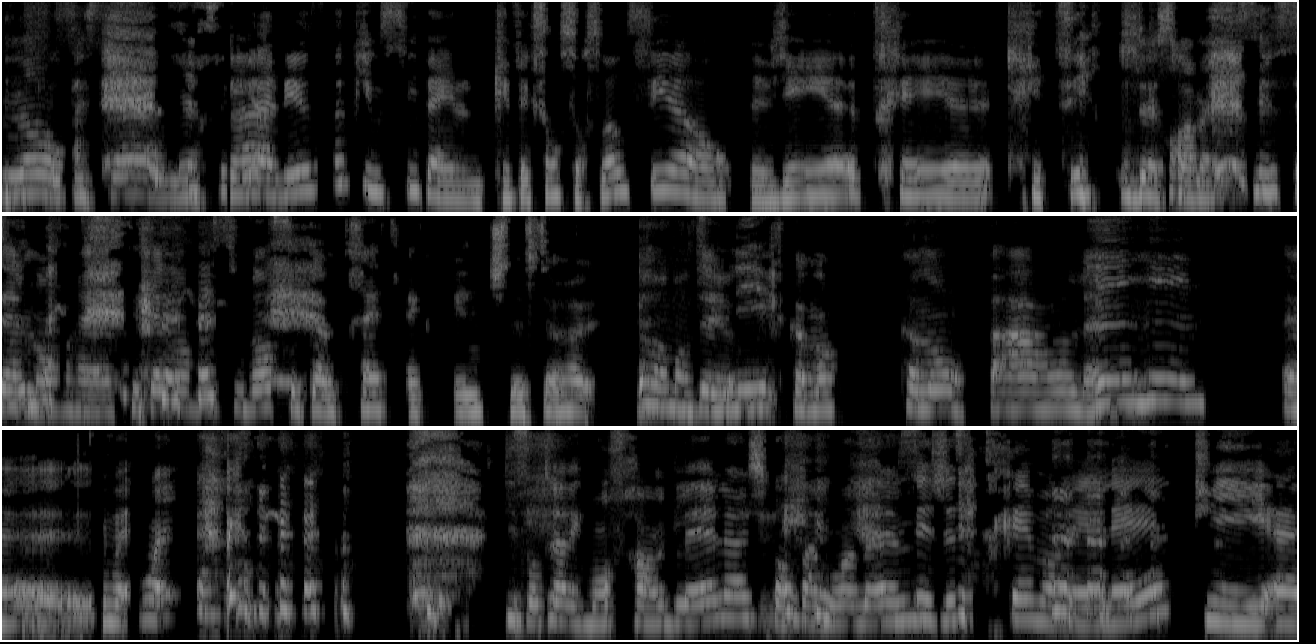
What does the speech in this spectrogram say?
Non, c'est ça. Merci. ça. Puis aussi, ben, une réflexion sur soi aussi. on devient euh, très euh, critique. De soi-même. C'est tellement vrai. C'est tellement vrai. Souvent, c'est comme très, très cringe de se... Oh, mon de lire comment, comment on parle. Euh, ouais. Ouais. puis surtout avec mon franglais, là, je pense à moi-même. C'est juste très montréalais. puis euh,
